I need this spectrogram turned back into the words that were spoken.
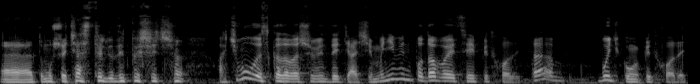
Е, тому що часто люди пишуть, що а чому ви сказали, що він дитячий? Мені він подобається і підходить. Та будь-кому підходить.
